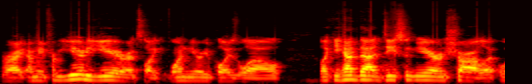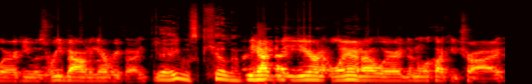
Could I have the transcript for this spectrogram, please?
right? I mean, from year to year, it's like one year he plays well. Like he had that decent year in Charlotte where he was rebounding everything. Yeah, he was killing. And he had that year in Atlanta where it didn't look like he tried.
